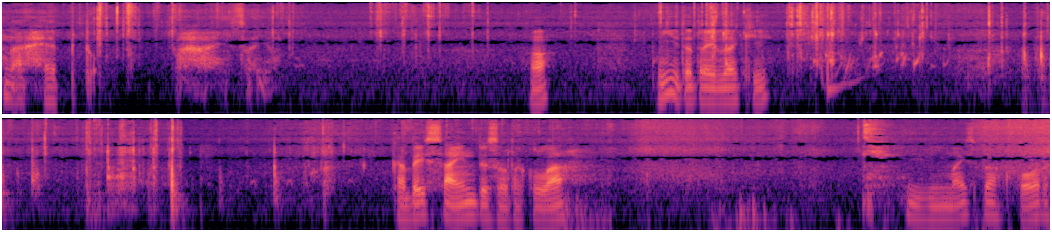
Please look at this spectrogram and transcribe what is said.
Na repto. Ai, saiu. Ó. Bonita a traíra daqui. Acabei saindo, pessoal, tá lá. E vim mais pra fora.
